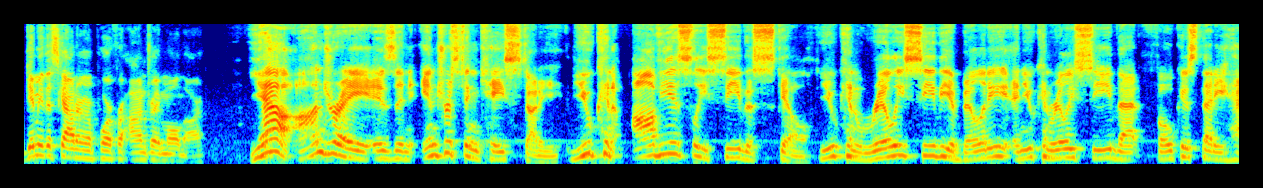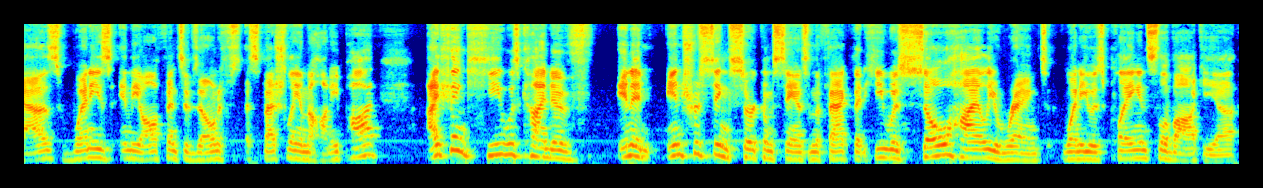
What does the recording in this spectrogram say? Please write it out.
Give me the scouting report for Andre Molnar. Yeah, Andre is an interesting case study. You can obviously see the skill, you can really see the ability, and you can really see that focus that he has when he's in the offensive zone, especially in the honeypot. I think he was kind of in an interesting circumstance in the fact that he was so highly ranked when he was playing in Slovakia.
